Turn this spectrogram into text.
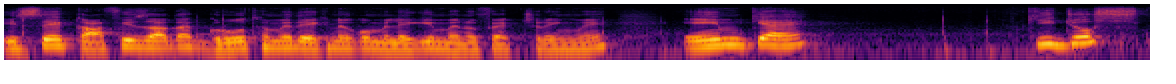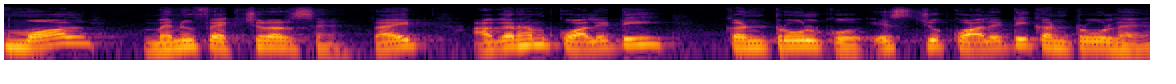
इससे काफ़ी ज़्यादा ग्रोथ हमें देखने को मिलेगी मैन्युफैक्चरिंग में। एम क्या है? कि जो स्मॉल मैन्युफैक्चरर्स हैं राइट अगर हम क्वालिटी कंट्रोल को, इस जो क्वालिटी कंट्रोल है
